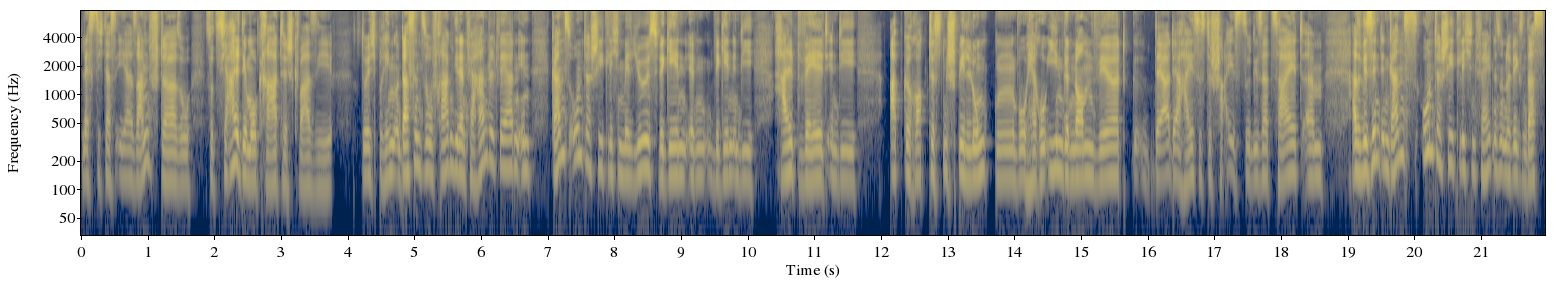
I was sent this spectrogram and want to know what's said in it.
lässt sich das eher sanfter, so sozialdemokratisch quasi durchbringen. Und das sind so Fragen, die dann verhandelt werden in ganz unterschiedlichen Milieus. Wir gehen, in, wir gehen in die Halbwelt, in die abgerocktesten Spelunken, wo Heroin genommen wird, der, der heißeste Scheiß zu dieser Zeit. Ähm, also wir sind in ganz unterschiedlichen Verhältnissen unterwegs und das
